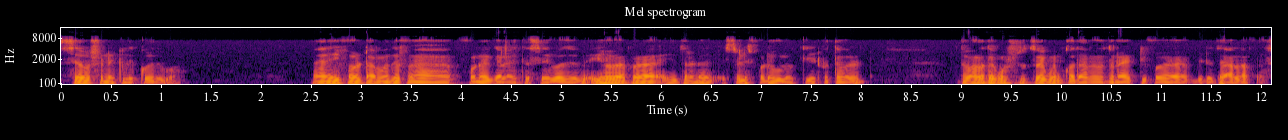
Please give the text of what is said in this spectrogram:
সেভ অপশনে ক্লিক করে দেবো। আর এই ফটোটা আমাদের ফোনের গ্যালারিতে সেভ হয়ে যাবে। এইভাবে আপনারা এই ধরনের স্টাইলিশ ফটোগুলো ক্রিয়েট করতে পারেন। তো ভালো থাকবেন সুস্থ থাকবেন। কথা হবে নতুন আরেকটি ভিডিওতে। আল্লাহ হাফেজ।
